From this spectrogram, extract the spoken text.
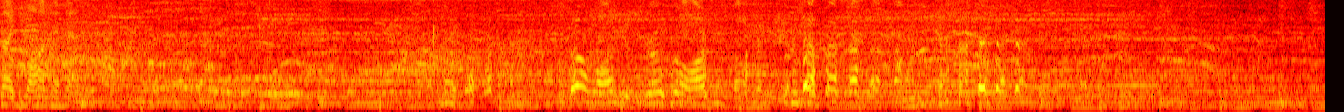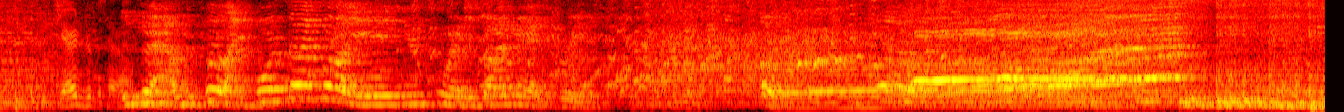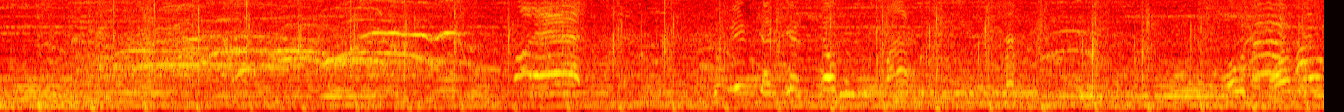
Like Monahan. How long his gross little arms are. Jared ripped his hair off. Yeah, we put like four that money into 25 minutes free. Who of the glasses. Blowing my dog.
